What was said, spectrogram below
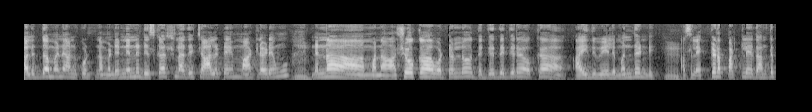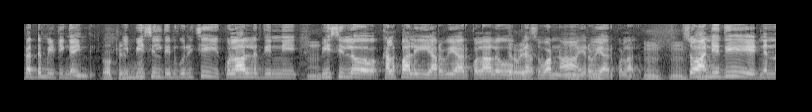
కలుద్దామని అనుకుంటున్నామండి. నిన్న డిస్కషన్ అదే చాలా టైం మాట్లాడాము. నిన్న మన అశోక హోటల్లో దగ్గర దగ్గర ఒక ఐదు వేల మంది అండి అసలు ఎక్కడ పట్టలేదు. అంత పెద్ద మీటింగ్ అయింది. ఈ బీసీలు దీని గురించి ఈ కులాల్లో దీన్ని బీసీల్లో కలపాలి. ఈ అరవై ఆరు కులాలు ప్లస్ వన్ ఇరవై ఆరు కులాలు. సో అనేది నిన్న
